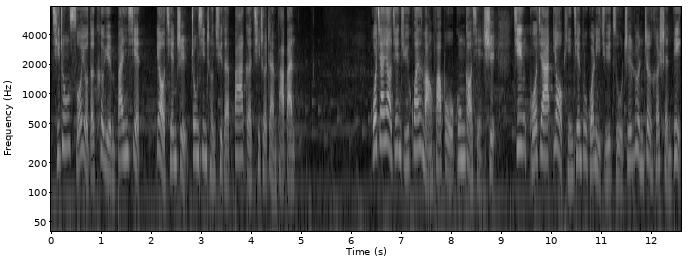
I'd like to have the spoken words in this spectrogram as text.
其中所有的客运班线调迁至中心城区的八个汽车站发班。国家药监局官网发布公告显示，经国家药品监督管理局组织论证和审定，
